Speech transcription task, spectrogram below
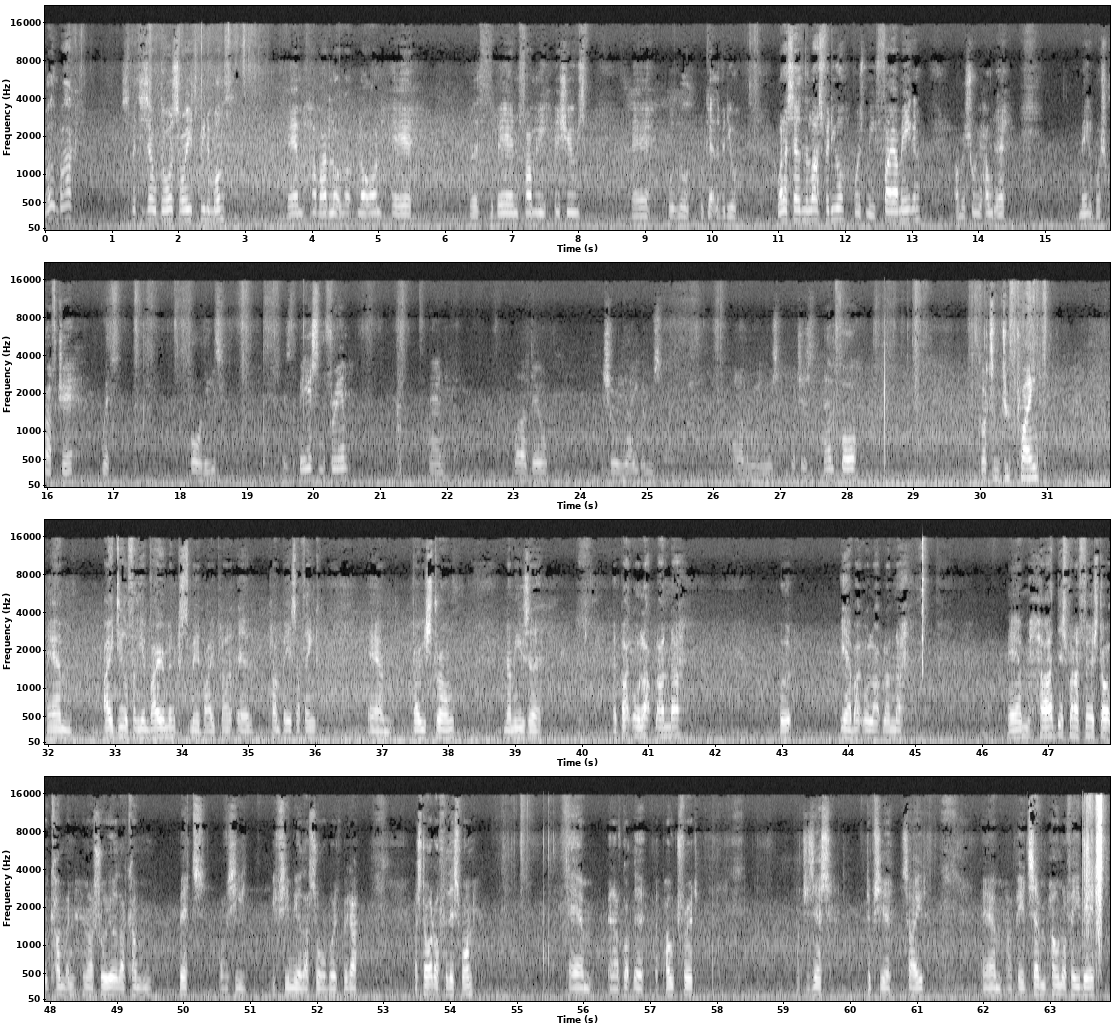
Welcome back, Smithy's Outdoors. Sorry it's been a month. Um, I've had a lot, lot, lot on uh, with the Bain family issues, uh, but we'll, we'll get the video. What I said in the last video was me fire making. I'm going to show you how to make a bushcraft chair with four of these. Is the base and the frame, and what I'll do is show you the items that I'm going to use, which is M4 got some jute twine um, ideal for the environment because it's made by plant, uh, plant based I think. Um, very strong. And I'm using a, a Bahco Laplander but yeah Bahco Laplander um, I had this when I first started camping and I'll show you other camping bits. Obviously you've seen me other saw it's bigger. I started off with this one. Um, and I've got the, the pouch for it which is this your side. Um, I paid seven pound off eBay.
